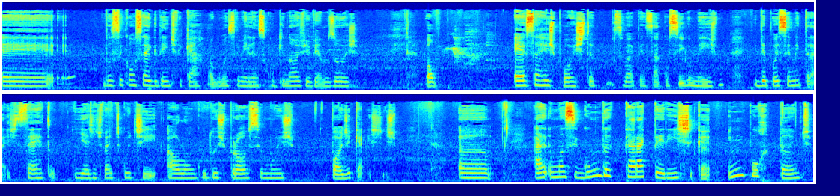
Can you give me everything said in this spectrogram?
É, você consegue identificar alguma semelhança com o que nós vivemos hoje? Bom, essa resposta você vai pensar consigo mesmo e depois você me traz, certo? E a gente vai discutir ao longo dos próximos podcasts. Uh, uma segunda característica importante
